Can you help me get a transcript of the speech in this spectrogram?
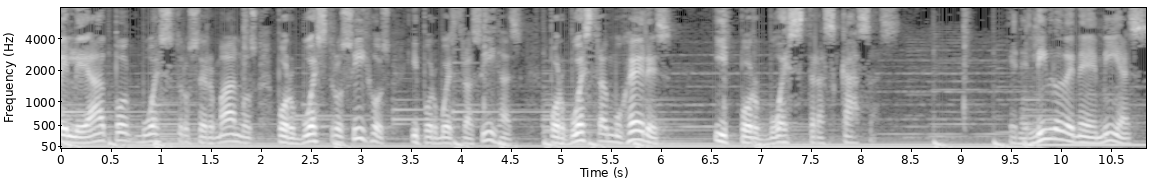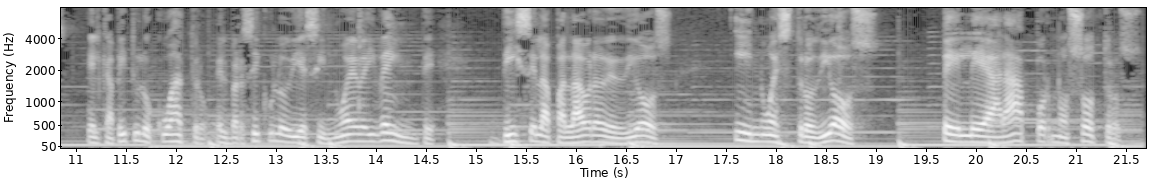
pelead por vuestros hermanos, por vuestros hijos y por vuestras hijas, por vuestras mujeres y por vuestras casas. En el libro de Nehemías, el capítulo 4, el versículo 19 y 20, dice la palabra de Dios, y nuestro Dios peleará por nosotros.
